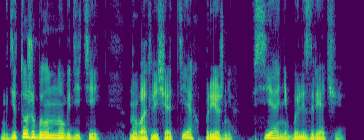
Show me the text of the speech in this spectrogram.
где тоже было много детей, но в отличие от тех, прежних, все они были зрячие.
